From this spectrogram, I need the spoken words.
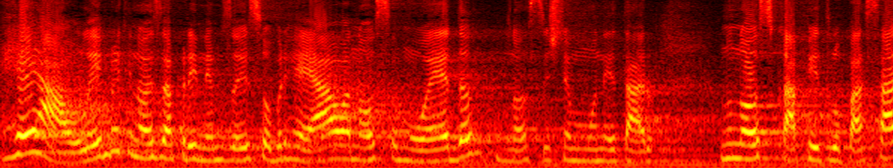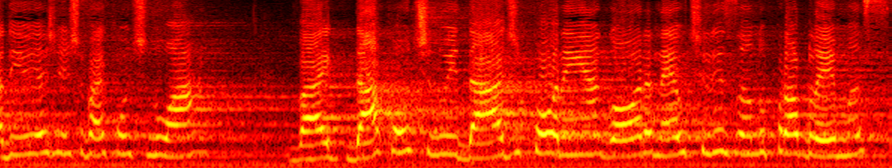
real. Lembra que nós aprendemos aí sobre real, a nossa moeda, nosso sistema monetário, no nosso capítulo passado, e a gente vai continuar, vai dar continuidade, porém agora, né, utilizando problemas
